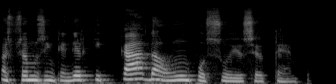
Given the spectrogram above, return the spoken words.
nós precisamos entender que cada um possui o seu tempo.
